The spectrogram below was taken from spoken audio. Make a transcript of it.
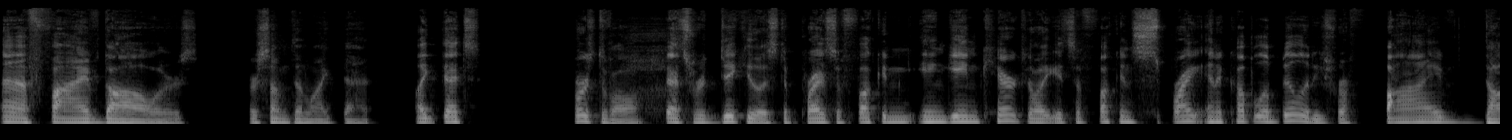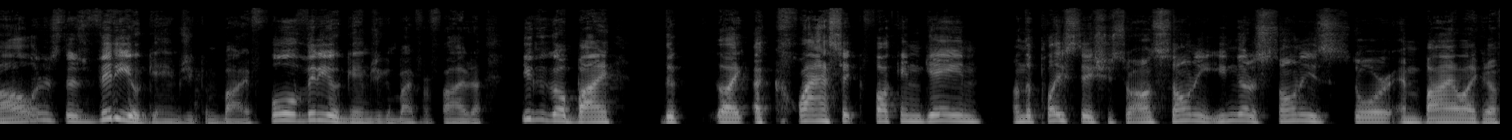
Uh, five dollars or something like that. Like that's first of all, that's ridiculous to price a fucking in-game character like it's a fucking sprite and a couple abilities for five dollars. There's video games you can buy, full video games you can buy for five dollars. You could go buy the like a classic fucking game on the PlayStation store on Sony. You can go to Sony's store and buy like a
